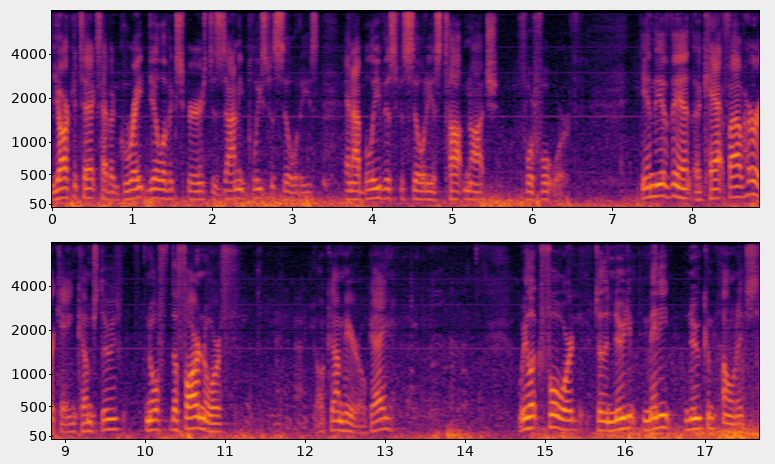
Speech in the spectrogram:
The architects have a great deal of experience designing police facilities, and I believe this facility is top notch for Fort Worth. In the event a Cat 5 hurricane comes through north, the far north, y'all come here, okay? We look forward to the new, many new components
